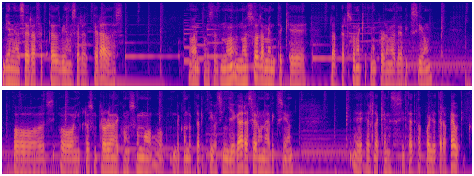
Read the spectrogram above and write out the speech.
vienen a ser afectadas, vienen a ser alteradas. ¿no? Entonces no, no es solamente que la persona que tiene un problema de adicción o, o, incluso un problema de consumo o de conducta adictiva sin llegar a ser una adicción eh, es la que necesita apoyo terapéutico,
